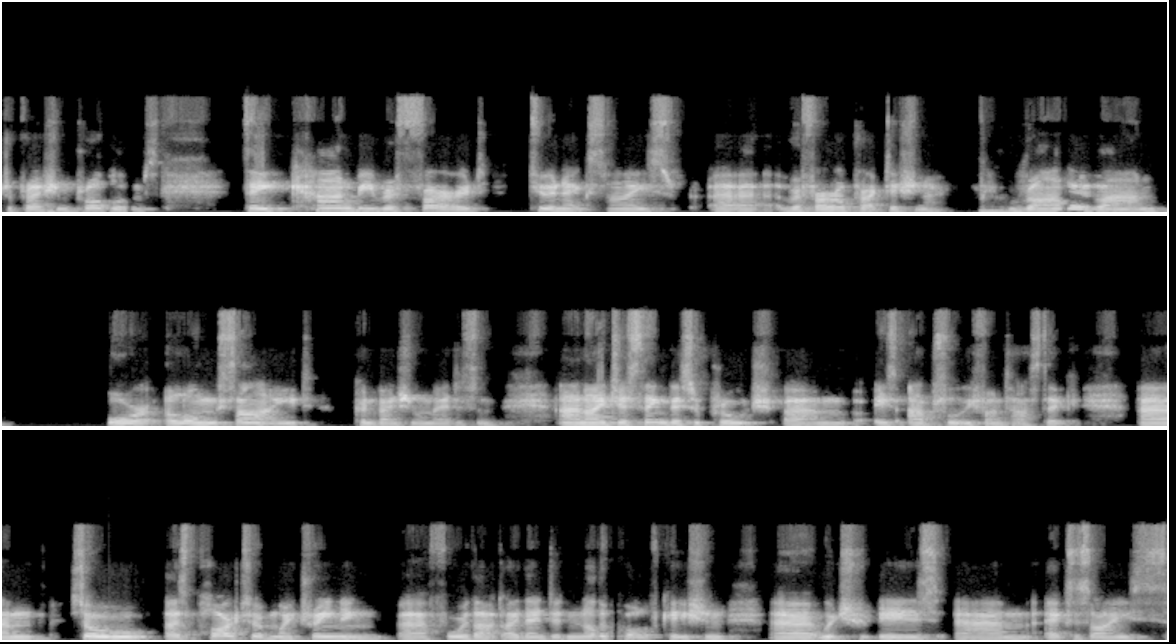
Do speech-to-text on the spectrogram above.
depression problems, they can be referred to an exercise uh, referral practitioner mm-hmm. rather than or alongside conventional medicine. And I just think this approach um, is absolutely fantastic. Um, so, as part of my training uh, for that, I then did another qualification, uh, which is um, exercise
